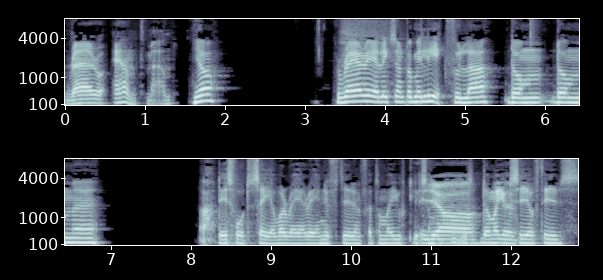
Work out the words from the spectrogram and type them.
Rare och Ant-Man. Ja. Rare är liksom, de är lekfulla. De, de... eh, ah, det är svårt att säga vad Rare är nu för tiden för att de har gjort liksom... Ja, de har gjort eh, Sea of Thieves.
